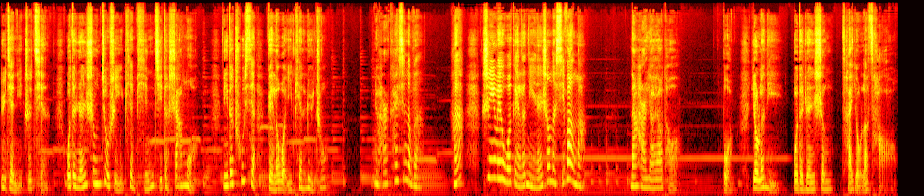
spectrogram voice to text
遇见你之前，我的人生就是一片贫瘠的沙漠。你的出现给了我一片绿洲。女孩开心地问：“啊，是因为我给了你人生的希望吗？”男孩摇摇头：“不，有了你，我的人生才有了草。”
